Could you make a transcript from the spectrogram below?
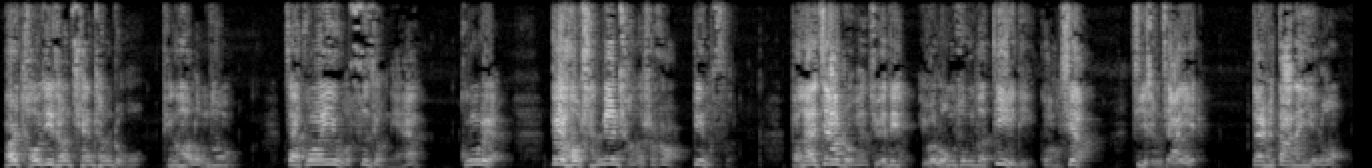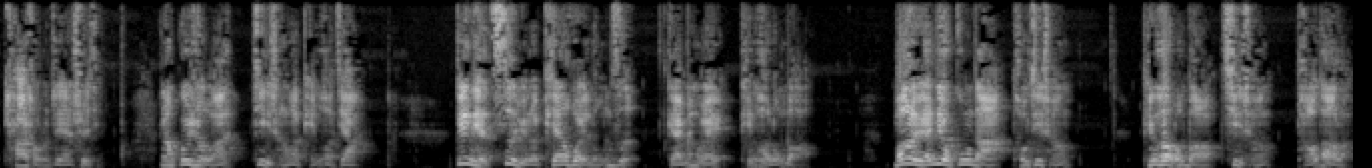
而投机城前城主。平贺隆宗在公元一五四九年攻略背后神边城的时候病死。本来家主们决定由隆宗的弟弟广相继承家业，但是大内义隆插手了这件事情，让龟寿丸继承了平贺家，并且赐予了偏讳龙字，改名为平贺龙宝。毛利元就攻打头七城，平贺龙宝弃城逃到了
